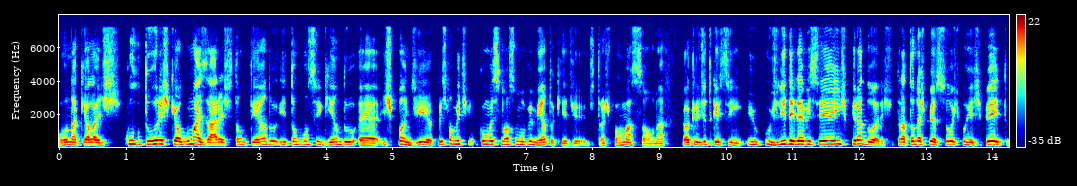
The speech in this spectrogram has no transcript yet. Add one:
ou naquelas culturas que algumas áreas estão tendo e estão conseguindo é, expandir, principalmente como esse nosso movimento aqui de, de, transformação, né? Eu acredito que assim, os líderes devem ser inspiradores, tratando as pessoas com respeito,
